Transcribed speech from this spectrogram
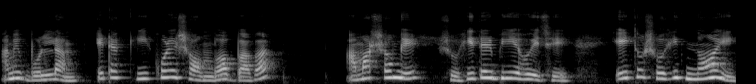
আমি বললাম, এটা কি করে সম্ভব বাবা? আমার সঙ্গে শহীদের বিয়ে হয়েছে। এই তো শহীদ নয়।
